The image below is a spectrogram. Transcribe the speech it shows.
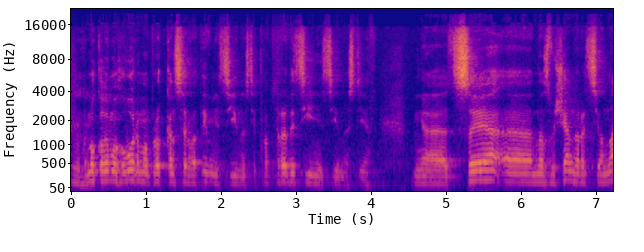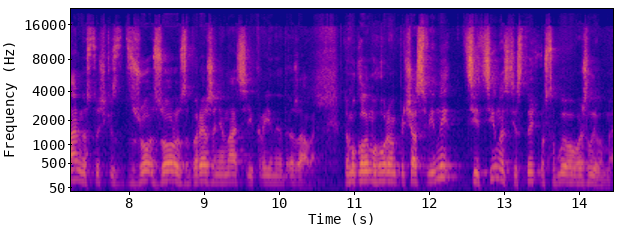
Мгм. Тому, коли ми говоримо про консервативні цінності, про традиційні цінності, це е, надзвичайно раціонально з точки зору збереження нації, країни і держави. Тому, коли ми говоримо під час війни, ці цінності стають особливо важливими.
